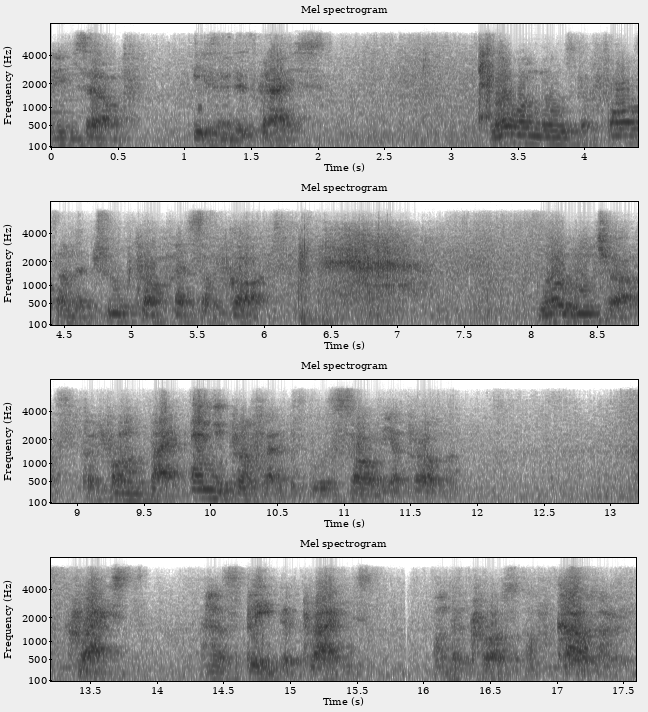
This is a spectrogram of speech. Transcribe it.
himself is in disguise. No one knows the false and the true prophets of God. No rituals performed by any prophet will solve your problem. Christ has paid the price on the cross of Calvary.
